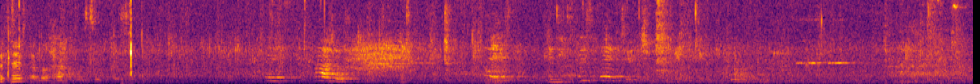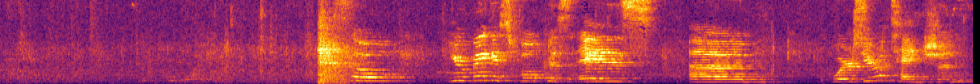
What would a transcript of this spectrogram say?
okay. And the hand will take it. Hey, hello. Hey, can you please pay attention to me? So your biggest focus is um, where's your attention?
